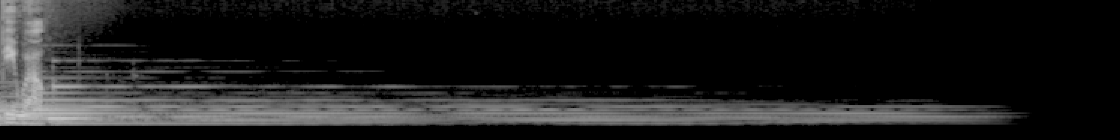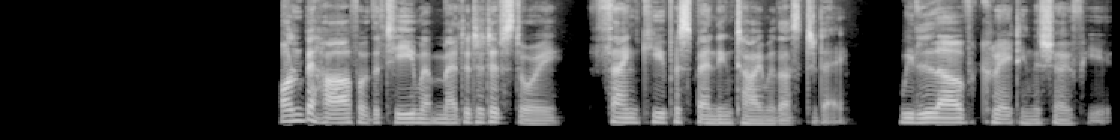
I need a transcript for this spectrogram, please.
Be well. On behalf of the team at Meditative Story, thank you for spending time with us today. We love creating the show for you.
